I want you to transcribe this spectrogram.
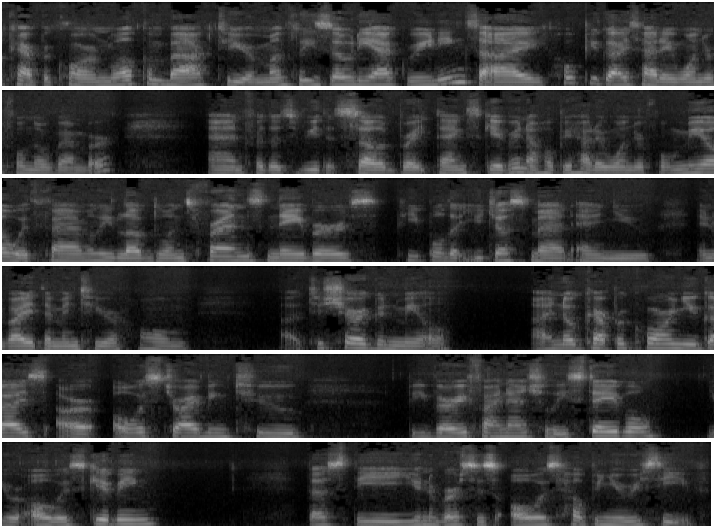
Capricorn. Welcome back to your monthly zodiac readings. I hope you guys had a wonderful November. And for those of you that celebrate Thanksgiving, I hope you had a wonderful meal with family, loved ones, friends, neighbors, people that you just met, and you invited them into your home uh, to share a good meal. I know, Capricorn, you guys are always striving to be very financially stable. You're always giving. Thus, the universe is always helping you receive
